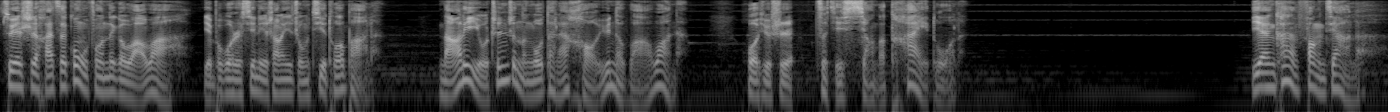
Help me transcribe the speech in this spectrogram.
虽是还在供奉那个娃娃，也不过是心理上的一种寄托罢了，哪里有真正能够带来好运的娃娃呢？或许是自己想的太多了。眼看放假了，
